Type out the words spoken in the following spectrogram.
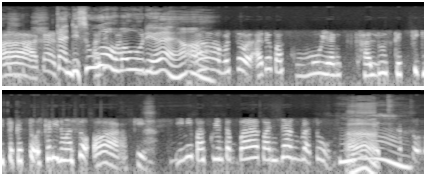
ah kan. Kan disuruh Ada baru dia kan. Ha. Ah betul. Ada paku yang halus kecil kita ketuk sekali dia masuk. Oh, okey. Ini paku yang tebal panjang pula tu. Ah. Hmm. Ketuk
